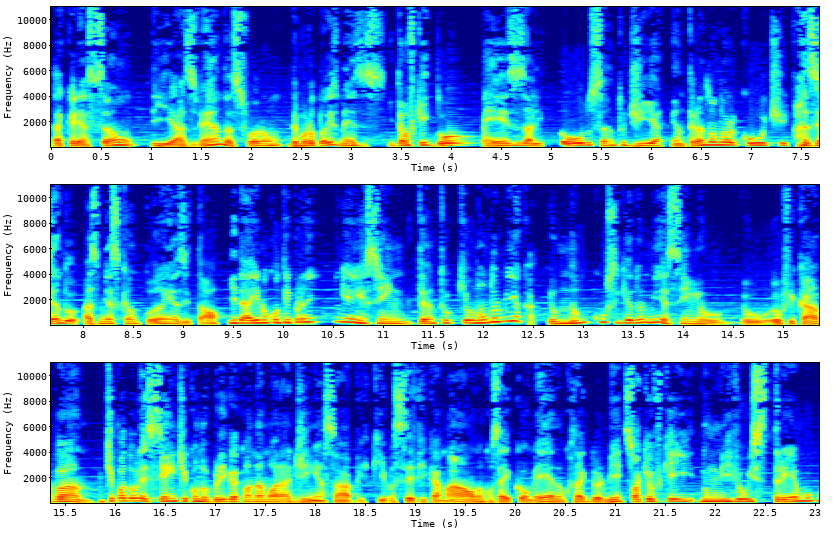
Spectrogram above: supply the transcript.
da criação e as vendas foram. demorou dois meses. Então eu fiquei dois meses ali todo santo dia, entrando no Orkut, fazendo as minhas campanhas e tal. E daí não contei pra ninguém, assim, tanto que eu não dormia, cara. Eu não conseguia dormir, assim, eu, eu, eu ficava tipo adolescente quando briga com a namoradinha, sabe? Que você fica mal, não consegue comer, não consegue dormir. Só que eu fiquei num nível extremo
